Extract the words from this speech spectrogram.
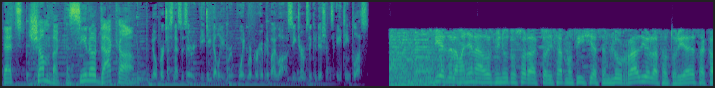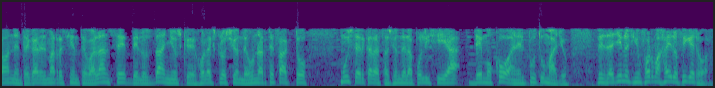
That's chumbacasino.com. No purchase necessary. BGW. Void were prohibited by law. See terms and conditions. 18 plus. 10 de la mañana, dos minutos hora de actualizar noticias en Blue Radio. Las autoridades acaban de entregar el más reciente balance de los daños que dejó la explosión de un artefacto muy cerca de la estación de la policía de Mocoa, en el Putumayo. Desde allí nos informa Jairo Figueroa.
